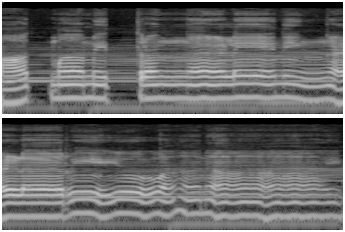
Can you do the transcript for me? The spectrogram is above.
ആത്മമിത്രങ്ങളെ നിങ്ങളറിയുവാനായി.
